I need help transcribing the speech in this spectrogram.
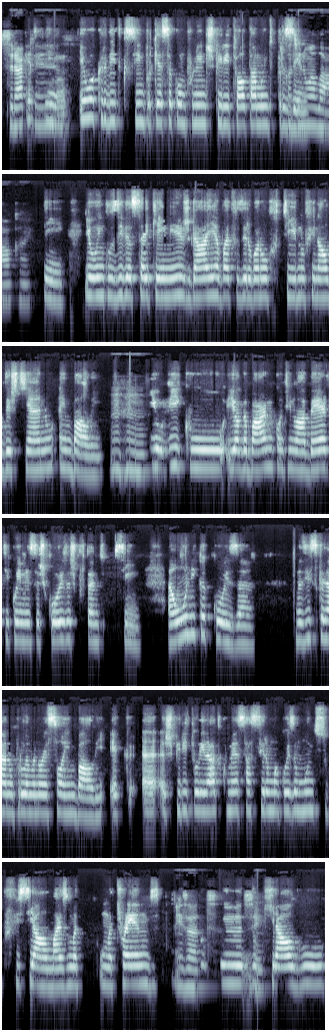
Será É que assim, eu acredito que sim, porque essa componente espiritual está muito presente. continua lá? Ok. Sim, eu inclusive sei que a Inês Gaia vai fazer agora um retiro no final deste ano em Bali. Uhum. E eu vi que o Yoga Barn continua aberto e com imensas coisas, portanto, sim. A única coisa, mas isso se calhar um problema não é só em Bali, é que a, a espiritualidade começa a ser uma coisa muito superficial, mais uma, uma trend Exato. que- Sim. do que algo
